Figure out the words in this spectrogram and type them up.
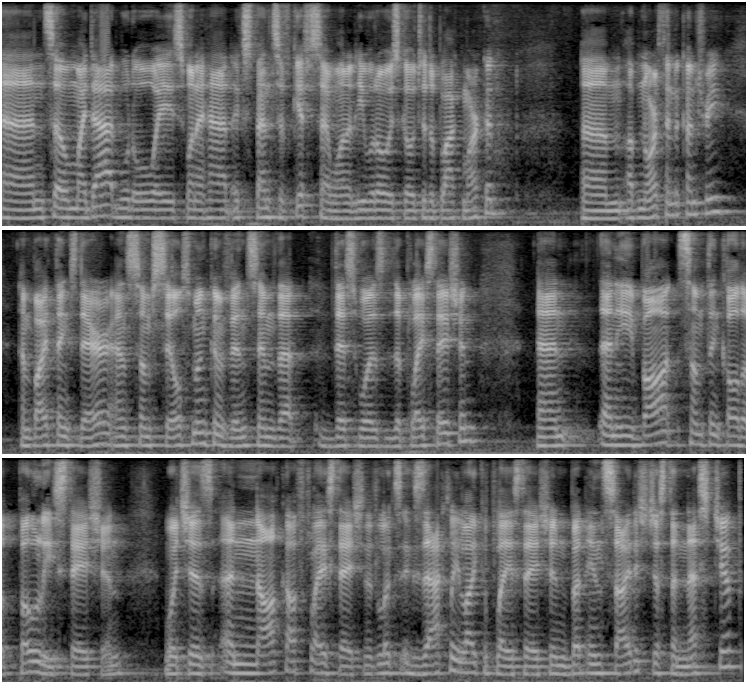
and so my dad would always, when I had expensive gifts I wanted, he would always go to the black market um, up north in the country and buy things there. And some salesman convinced him that this was the PlayStation, and and he bought something called a Polystation, which is a knockoff PlayStation. It looks exactly like a PlayStation, but inside it's just a NES chip.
